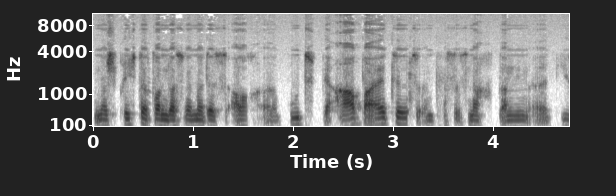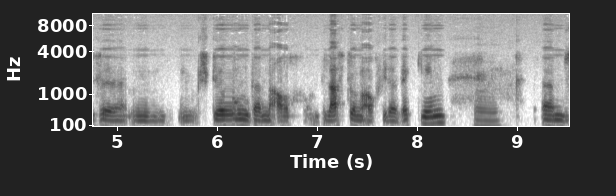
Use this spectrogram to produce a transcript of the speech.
Und man spricht davon, dass wenn man das auch äh, gut bearbeitet und dass es nach dann äh, diese ähm, Störungen dann auch und Belastungen auch wieder weggehen. Mhm. Ähm,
